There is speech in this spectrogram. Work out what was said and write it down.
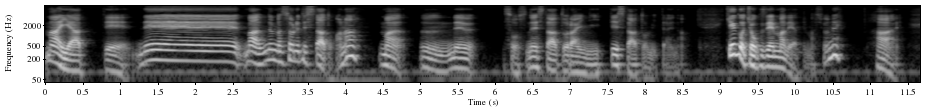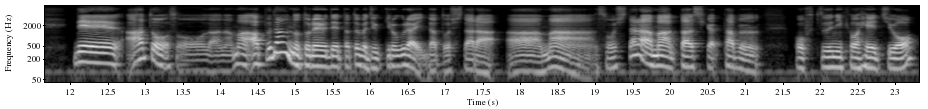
まあ、やって、で、まあ、でもそれでスタートかな。まあ、うん。で、そうですね。スタートラインに行って、スタートみたいな。結構直前までやってますよね。はい。で、あと、そうだな。まあ、アップダウンのトレイルで、例えば10キロぐらいだとしたら、あまあ、そしたら、まあ、確か、多分、こう、普通にこう、平地を、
